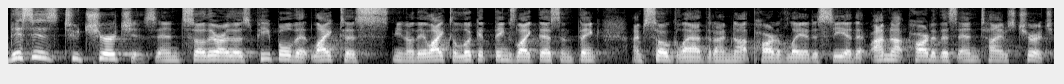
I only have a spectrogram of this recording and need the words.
this is to churches, and so there are those people that like to, you know, they like to look at things like this and think, I'm so glad that I'm not part of Laodicea, that I'm not part of this end times church.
